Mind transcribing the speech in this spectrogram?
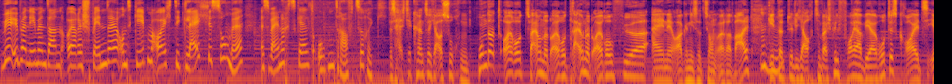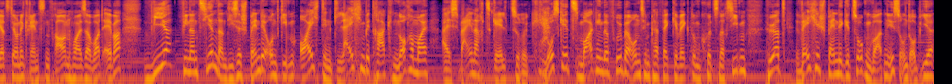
Wir übernehmen dann eure Spende und geben euch die gleiche Summe als Weihnachtsgeld obendrauf zurück. Das heißt, ihr könnt euch aussuchen. 100 Euro, 200 Euro, 300 Euro für eine Organisation eurer Wahl. Geht natürlich auch zum Beispiel Feuerwehr, Rotes Kreuz, Ärzte ohne Grenzen, Frauenhäuser, whatever. Wir finanzieren dann diese Spende und geben euch den gleichen Betrag noch einmal als Weihnachtsgeld zurück. Los geht's morgen in der Früh bei uns im Perfekt geweckt um kurz nach sieben. Hört, welche Spende gezogen worden ist und ob ihr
